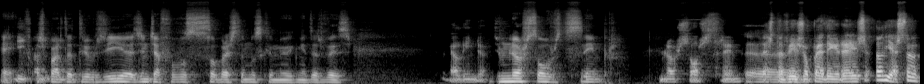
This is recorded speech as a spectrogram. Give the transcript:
é, E- faz parte da trilogia. A gente já falou sobre esta música 1500 vezes. É linda. Dos melhores solos de sempre. Melhores solos sereno. Eh, Desta vez ao pé da igreja. Aliás, são,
